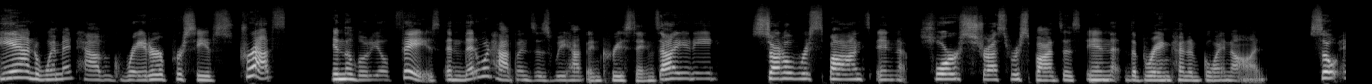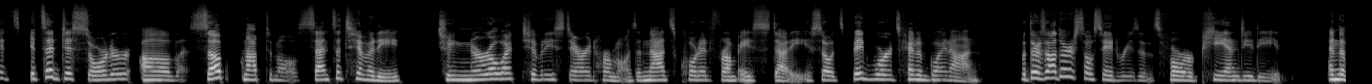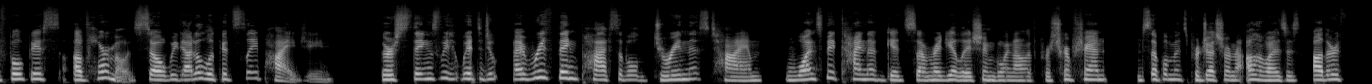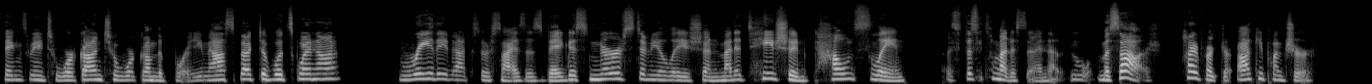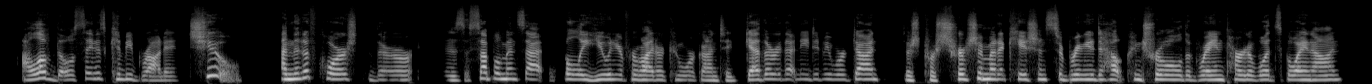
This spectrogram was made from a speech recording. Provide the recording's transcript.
And women have greater perceived stress in the luteal phase. And then what happens is we have increased anxiety, startle response and poor stress responses in the brain kind of going on. So it's it's a disorder of suboptimal sensitivity to neuroactivity steroid hormones. And that's quoted from a study. So it's big words kind of going on. But there's other associated reasons for PMDD and the focus of hormones. So we got to look at sleep hygiene. There's things we, we have to do everything possible during this time once we kind of get some regulation going on with prescription supplements, progesterone, or otherwise, there's other things we need to work on to work on the brain aspect of what's going on. Breathing exercises, vagus nerve stimulation, meditation, counseling, physical medicine, massage, chiropractor, acupuncture. All of those things can be brought in too. And then, of course, there is supplements that only you and your provider can work on together that need to be worked on. There's prescription medications to bring in to help control the brain part of what's going on.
